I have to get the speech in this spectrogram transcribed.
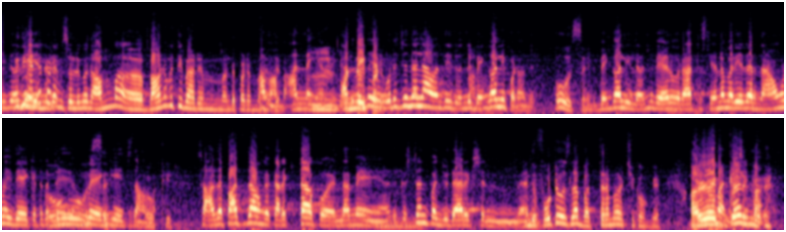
இது என்ன படம் சொல்லுங்க? அந்த அம்மா பானுமதி மேடம் அந்த படம் அன்னை அன்னை. ஒரிஜினலா வந்து இது வந்து பெங்காலி படம் அது. ஓ சரி. இது பெங்காலில வந்து வேற ஒரு ஆர்டிஸ்ட் என்ன மாதிரியே தான் இருந்தாங்க. அவங்களும் இதே கிட்டத்தட்ட ரொம்ப. யங் ஏஜ் தான். Okay. ஸோ அதை பார்த்து தான் அவங்க கரெக்டா இப்போ எல்லாமே அது கிருஷ்ணன் பஞ்சு டைரக்ஷன் இந்த போட்டோஸ்லாம் பத்திரமா வச்சுக்கோங்க. அழகா நிச்சயமா. இருக்கு.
